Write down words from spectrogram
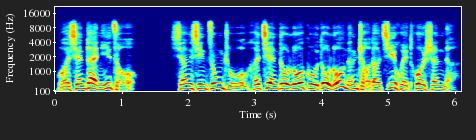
我先带你走，相信宗主和剑斗罗、古斗罗能找到机会脱身的。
